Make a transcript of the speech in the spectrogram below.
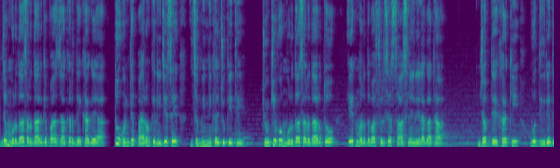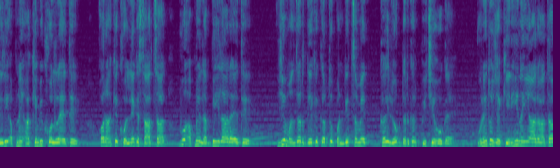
जब मुर्दा सरदार के पास जाकर देखा गया तो उनके पैरों के नीचे से ज़मीन निकल चुकी थी, क्योंकि वो मुर्दा सरदार तो एक मरतबा फिर से सांस लेने लगा था। जब देखा कि वो धीरे धीरे अपने आँखें भी खोल रहे थे और आँखें खोलने के साथ साथ वो अपने लब भी हिला रहे थे। ये मंजर देख कर तो पंडित समेत कई लोग डरकर पीछे हो गए। उन्हें तो यकीन ही नहीं आ रहा था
